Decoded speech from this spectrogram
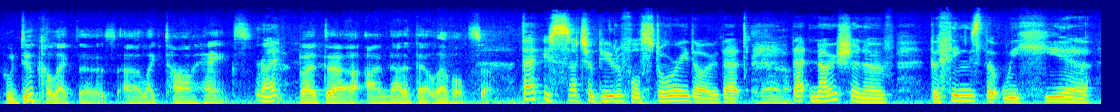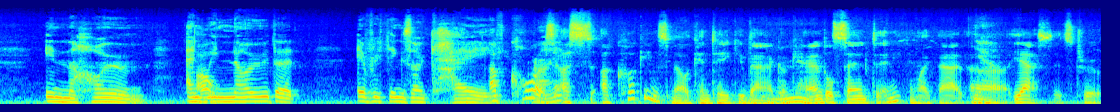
who do collect those, uh, like Tom Hanks. Right. But uh, I'm not at that level, so. That is such a beautiful story, though. That yeah. that notion of the things that we hear in the home, and Oh. we know that everything's okay. Of course, right? a a, cooking smell can take you back, a Mm. candle scent, anything like that. Yeah. Uh, yes, it's true.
